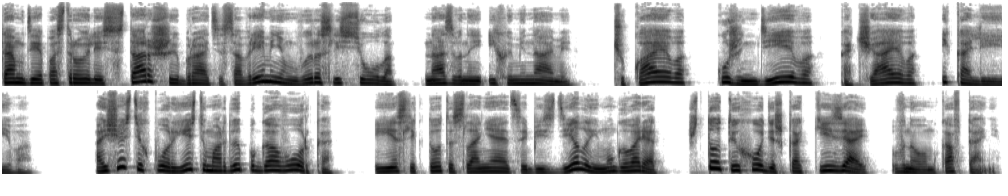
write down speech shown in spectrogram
Там, где построились старшие братья, со временем выросли села, названные их именами — Чукаева, Кужендеева, Качаева и Калеева. А еще с тех пор есть у Мордвы поговорка, и если кто-то слоняется без дела, ему говорят, что ты ходишь, как кизяй, в новом кафтане.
